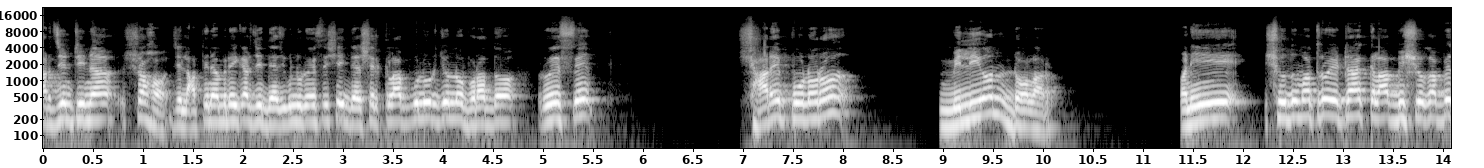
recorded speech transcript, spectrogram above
আর্জেন্টিনা সহ, যে লাতিন আমেরিকার যে দেশগুলো রয়েছে, সেই দেশের ক্লাবগুলোর জন্য বরাদ্দ রয়েছে। সাড়ে পনেরো মিলিয়ন ডলার। মানে শুধুমাত্র এটা ক্লাব বিশ্বকাপে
